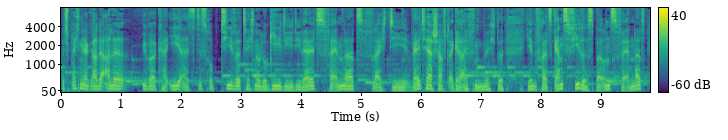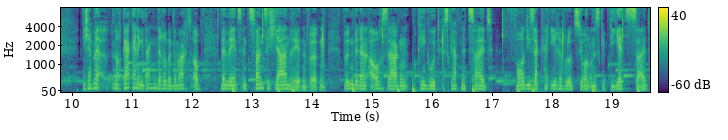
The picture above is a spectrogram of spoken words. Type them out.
Jetzt sprechen ja gerade alle über KI als disruptive Technologie, die die Welt verändert, vielleicht die Weltherrschaft ergreifen möchte, jedenfalls ganz vieles bei uns verändert. Ich habe mir noch gar keine Gedanken darüber gemacht, ob, wenn wir jetzt in 20 Jahren reden würden, würden wir dann auch sagen, okay gut, es gab eine Zeit, vor dieser KI-Revolution und es gibt die Jetztzeit,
